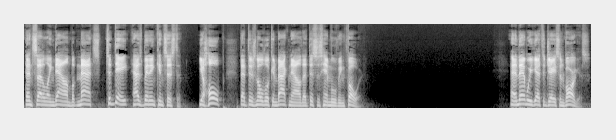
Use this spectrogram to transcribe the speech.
then settling down. But Matz, to date, has been inconsistent. You hope that there's no looking back now, that this is him moving forward. And then we get to Jason Vargas.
